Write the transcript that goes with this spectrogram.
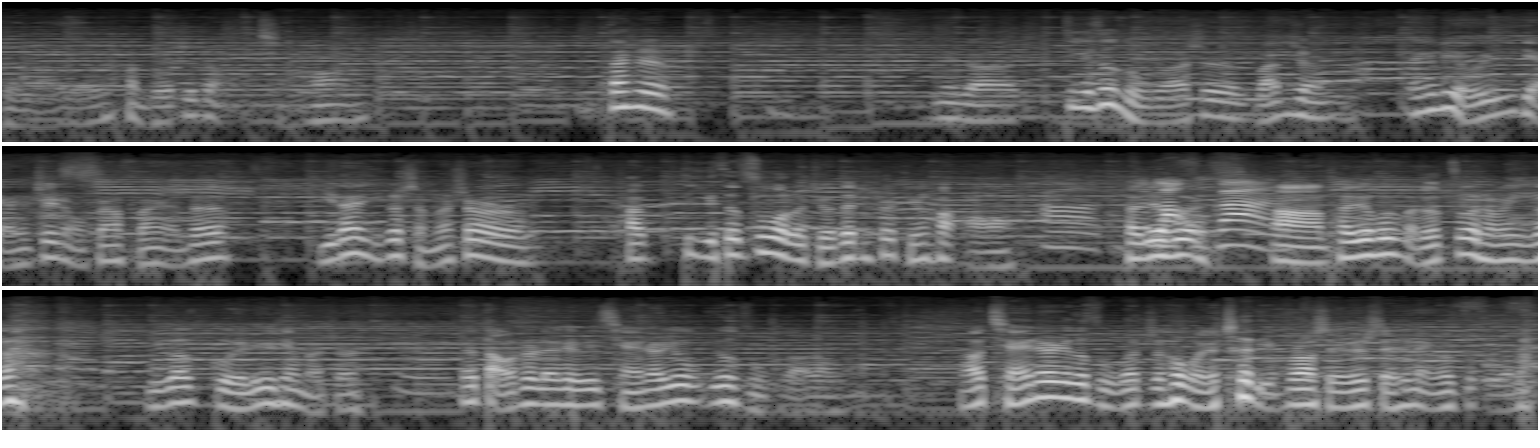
去了，有很多这种情况。但是那个第一次组合是完全 AKB 有一点是这种非常烦人，他一旦一个什么事儿，他第一次做了，觉得这事儿挺好啊，他就啊，他就会把它做成一个一个规律性的事儿。嗯导致了 AKB 前一阵又又组合了，然后前一阵这个组合之后，我就彻底不知道谁是谁是哪个组合了。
